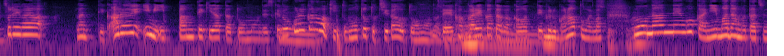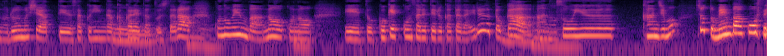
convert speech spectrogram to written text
うん。それがなんていうかある意味一般的だったと思うんですけど、うん。これからはきっともうちょっと違うと思うので書かれ方が変わってくるかなと思います、そうですね。もう何年後かに「マダムたちのルームシェア」っていう作品が書かれたとしたら、うん。このメンバーのこの、えー、とご結婚されてる方がいるとか、うん。あのそういう感じもちょっとメンバー構成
